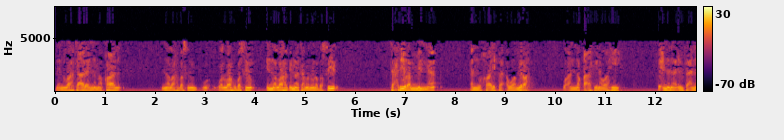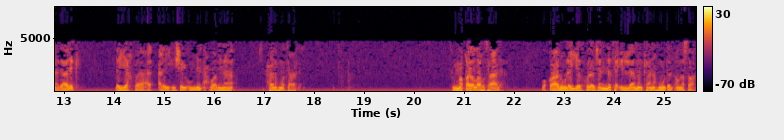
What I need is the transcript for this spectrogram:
لأن الله تعالى إنما قال إن الله بصير والله بصير إن الله بما تعملون بصير تحذيرا منا أن نخالف أوامره وأن نقع في نواهيه فإننا إن فعلنا ذلك لن يخفى عليه شيء من أحوالنا سبحانه وتعالى. ثم قال الله تعالى وقالوا لن يدخل الجنة إلا من كان هودا أو نصارى.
